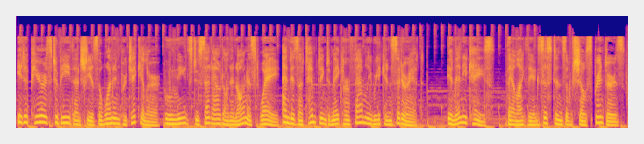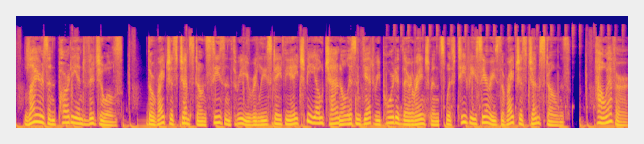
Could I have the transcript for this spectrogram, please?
It appears to be that she is the one in particular who needs to set out on an honest way and is attempting to make her family reconsider it. In any case, they like the existence of show sprinters, liars and party individuals. The Righteous Gemstones Season 3 release date The HBO channel isn't yet reported their arrangements with TV series The Righteous Gemstones. However,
